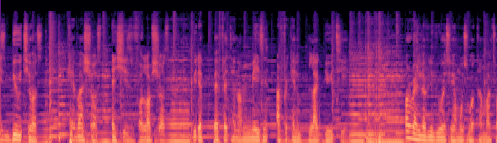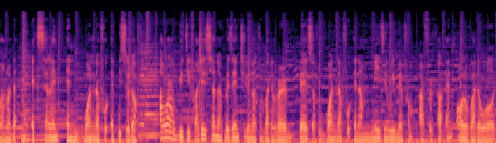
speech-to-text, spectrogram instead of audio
is beauteous, curvaceous, and she is voluptuous with a perfect and amazing African black beauty. Alright, lovely viewers, you are most welcome back to another excellent and wonderful episode of Our Beauty Fashion. This channel presents to you nothing but the very best of wonderful and amazing women from Africa and all over the world.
